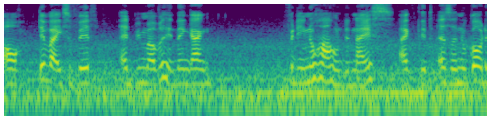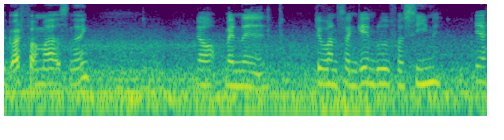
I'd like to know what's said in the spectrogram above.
åh, oh, det var ikke så fedt, at vi mobbede hende dengang. Fordi nu har hun det nice-agtigt. Altså, nu går det godt for mig og sådan noget, ikke? Nå, men øh, det var en tangent ud fra Sine. Ja.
